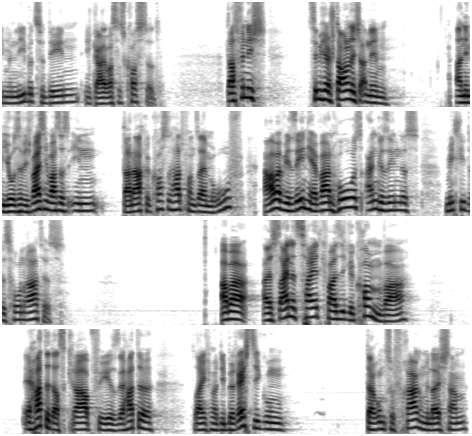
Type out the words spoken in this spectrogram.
ihm in Liebe zu denen, egal was es kostet. Das finde ich ziemlich erstaunlich an dem, an dem Josef. Ich weiß nicht, was es ihn danach gekostet hat von seinem Ruf, aber wir sehen hier, er war ein hohes, angesehenes Mitglied des Hohen Rates. Aber als seine Zeit quasi gekommen war, er hatte das Grab für Jesus, er hatte, sage ich mal, die Berechtigung, darum zu fragen, vielleicht haben,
